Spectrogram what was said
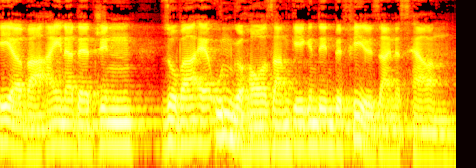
Er war einer der Djinn, so war er ungehorsam gegen den Befehl seines Herrn.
